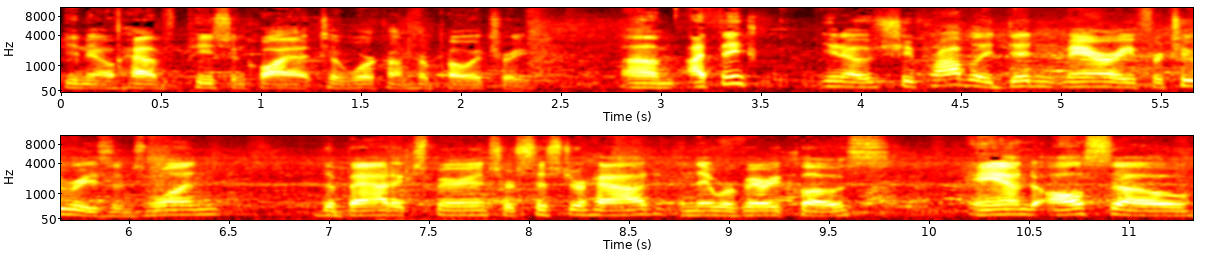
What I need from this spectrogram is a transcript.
you know, have peace and quiet to work on her poetry. Um, I think you know, she probably didn't marry for two reasons. One, the bad experience her sister had, and they were very close, and also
